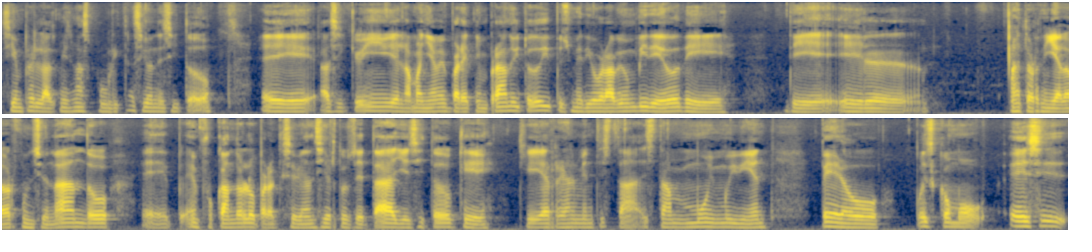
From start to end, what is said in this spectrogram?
siempre las mismas publicaciones y todo. Eh, así que hoy en la mañana me paré temprano y todo y pues medio grabé un video de, de el atornillador funcionando, eh, enfocándolo para que se vean ciertos detalles y todo que, que realmente está, está muy muy bien. Pero pues como ese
